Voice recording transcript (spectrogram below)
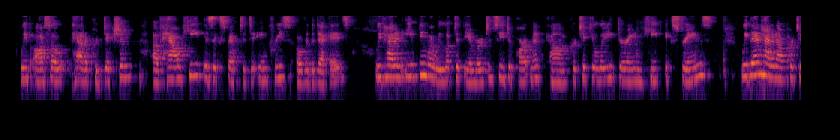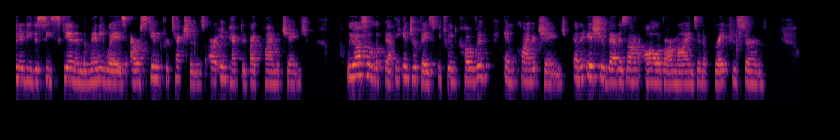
We've also had a prediction of how heat is expected to increase over the decades. We've had an evening where we looked at the emergency department, um, particularly during heat extremes. We then had an opportunity to see skin and the many ways our skin protections are impacted by climate change. We also looked at the interface between COVID and climate change, an issue that is on all of our minds and of great concern.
